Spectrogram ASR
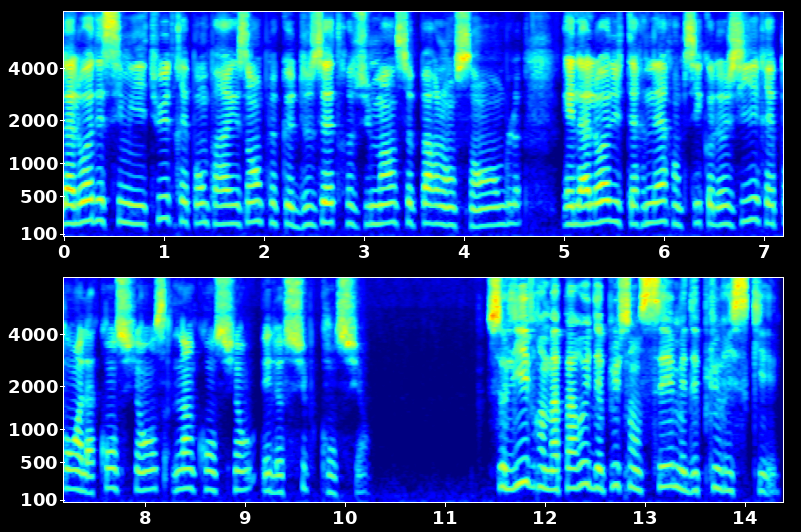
La loi des similitudes répond par exemple que deux êtres humains se parlent ensemble, et la loi du ternaire en psychologie répond à la conscience, l'inconscient et le subconscient. Ce livre m'a paru des plus sensés mais des plus risqués.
